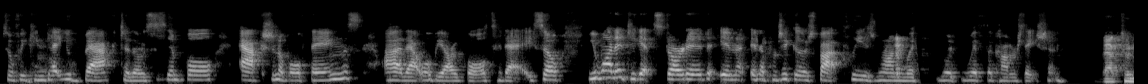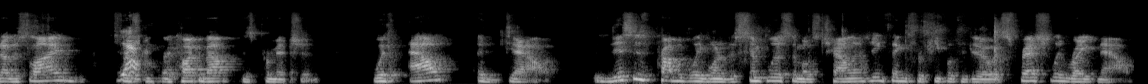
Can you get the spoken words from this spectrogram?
So if we can get you back to those simple, actionable things, uh, that will be our goal today. So you wanted to get started in, in a particular spot, please run with, with, with the conversation. Back to another slide. First yeah. thing I'm going to talk about is permission. Without a doubt, this is probably one of the simplest and most challenging things for people to do, especially right now,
